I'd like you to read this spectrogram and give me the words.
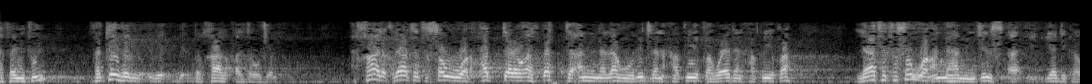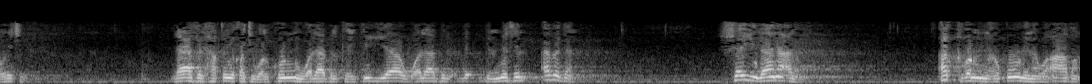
أفهمتم؟ فكيف بالخالق عز وجل؟ الخالق لا تتصور حتى لو أثبتت أن له رجلا حقيقة ويدا حقيقة لا تتصور أنها من جنس يدك أو رجلك. لا في الحقيقة والكن ولا بالكيفية ولا بالمثل أبدا. شيء لا نعلم. أكبر من عقولنا وأعظم.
